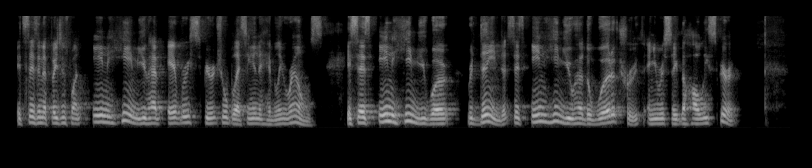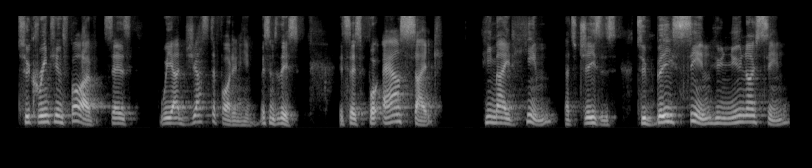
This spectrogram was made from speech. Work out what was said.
It says in Ephesians 1, in Him you have every spiritual blessing in the heavenly realms. It says, in Him you were redeemed. It says, in Him you heard the word of truth and you received the Holy Spirit. 2 Corinthians 5 says, we are justified in Him. Listen to this. It says, for our sake, He made Him, that's Jesus, to be sin who knew no sin,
